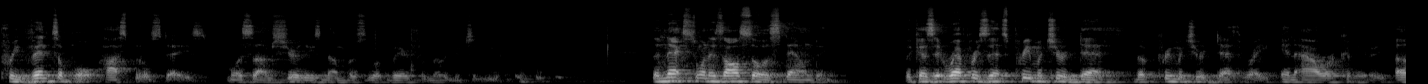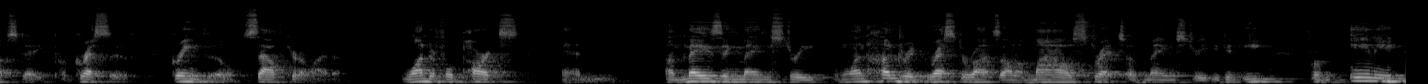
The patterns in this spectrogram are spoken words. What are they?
preventable hospital stays. Melissa, I'm sure these numbers look very familiar to you. The next one is also astounding because it represents premature death, the premature death rate in our community, upstate, progressive, Greenville, South Carolina. Wonderful parks and amazing Main Street, 100 restaurants on a mile stretch of Main Street. You can eat from any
